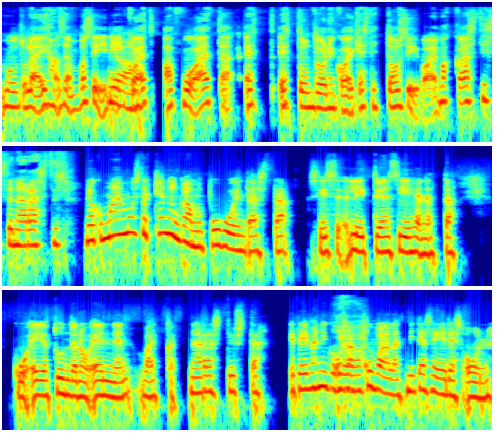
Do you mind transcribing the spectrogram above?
mulla tulee ihan semmoisia niin että apua, että et, et tuntuu niin oikeasti tosi voimakkaasti se närästys. No kun mä en muista kenenkaan mä puhuin tästä, siis liittyen siihen, että kun ei ole tuntenut ennen vaikka närästystä. Että ei vähän niin kuin osaa kuvailla, että mitä se edes on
